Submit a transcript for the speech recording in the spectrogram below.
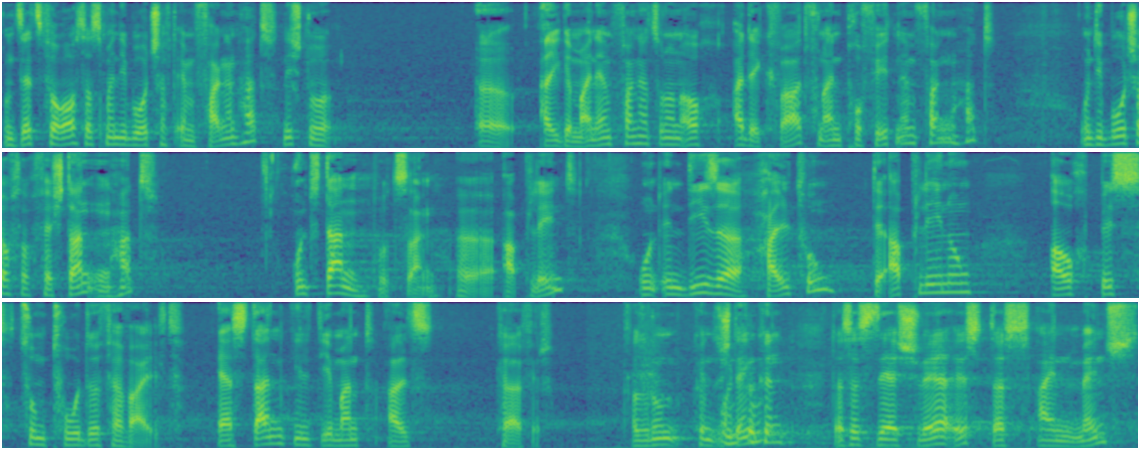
und setzt voraus, dass man die Botschaft empfangen hat, nicht nur äh, allgemein empfangen hat, sondern auch adäquat von einem Propheten empfangen hat und die Botschaft auch verstanden hat und dann sozusagen äh, ablehnt und in dieser Haltung der Ablehnung auch bis zum Tode verweilt. Erst dann gilt jemand als Kafir. Also nun können Sie sich denken, dass es sehr schwer ist, dass ein Mensch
